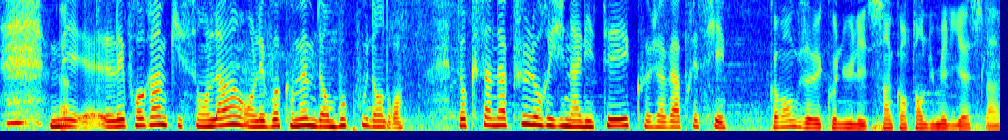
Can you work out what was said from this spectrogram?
mais ah. les programmes qui sont là, on les voit quand même dans beaucoup d'endroits. Donc ça n'a plus l'originalité que j'avais appréciée. Comment vous avez connu les 50 ans du Méliès là,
